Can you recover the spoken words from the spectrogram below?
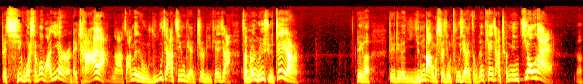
这齐国什么玩意儿啊？得查呀！那咱们用儒家经典治理天下，怎么能允许这样这个这个这个淫荡的事情出现？怎么跟天下臣民交代？啊！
